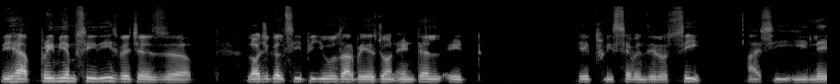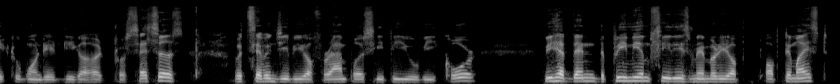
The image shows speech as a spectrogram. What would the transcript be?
We have premium series, which is uh, Logical CPUs are based on Intel 8 8370C ICE Lake 2.8 GHz processors with 7 GB of RAM per CPU V core. We have then the premium series memory op optimized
